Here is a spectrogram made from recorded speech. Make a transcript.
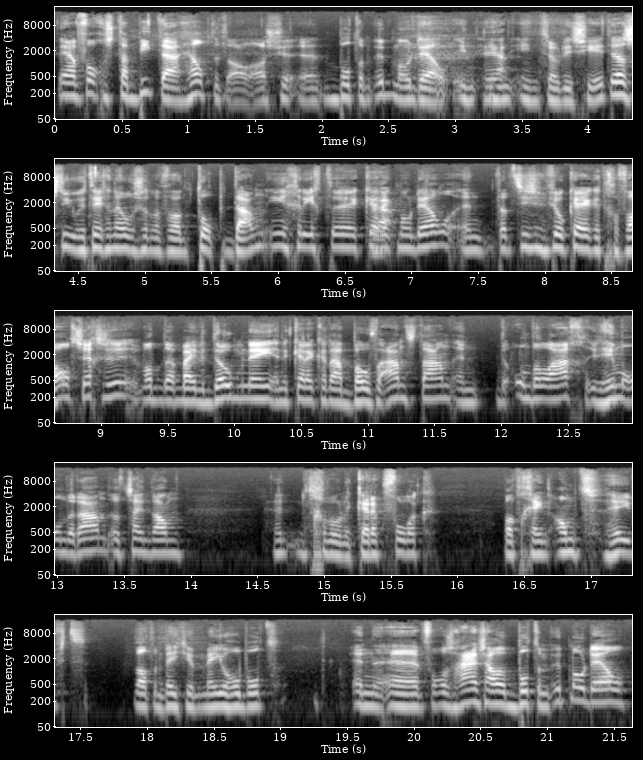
Ja, volgens Tabita helpt het al als je een bottom-up model in, in- Ja. introduceert. Dat is natuurlijk het tegenovergestelde van een top-down ingericht eh, kerkmodel. En dat is in veel kerken het geval, zeggen ze. Want bij de dominee en de kerken daar bovenaan staan. En de onderlaag, helemaal onderaan, dat zijn dan het, het gewone kerkvolk. Wat geen ambt heeft, wat een beetje meehobbelt. En eh, volgens haar zou een bottom-up model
